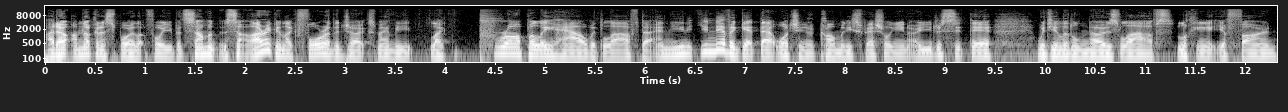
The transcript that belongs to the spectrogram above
I don't. I'm not going to spoil it for you, but some, some I reckon like four of the jokes made me like properly howl with laughter, and you you never get that watching a comedy special. You know, you just sit there with your little nose laughs, looking at your phone,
